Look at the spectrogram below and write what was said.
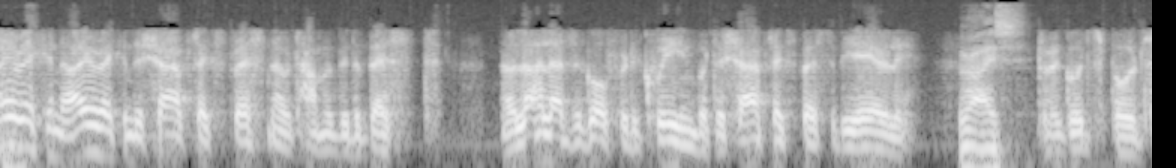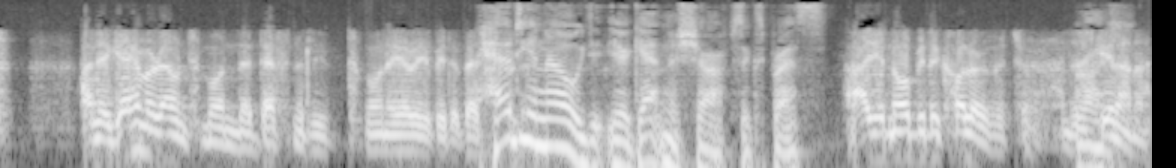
I reckon, I reckon the Sharpe's Express now, Tom, would be the best. Now, a lot of lads will go for the Queen, but the Sharpe's Express would be early. right. They're a good spud. And you get him around Taghmon, definitely Taghmon area would be the best. How do you know you're getting a Sharpe's Express? Ah, you know, be the colour of it, sir, and the Right. skin on it.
